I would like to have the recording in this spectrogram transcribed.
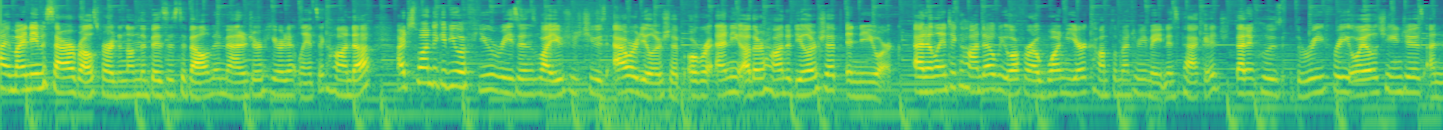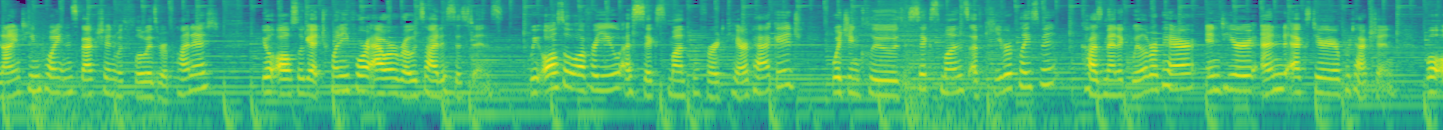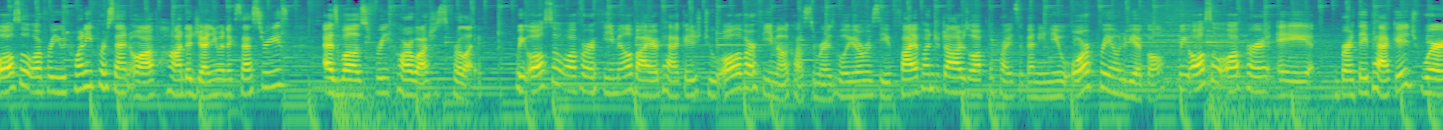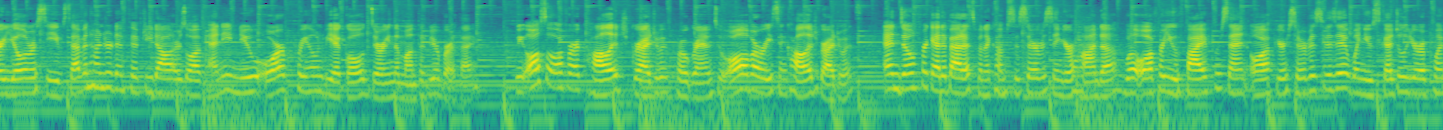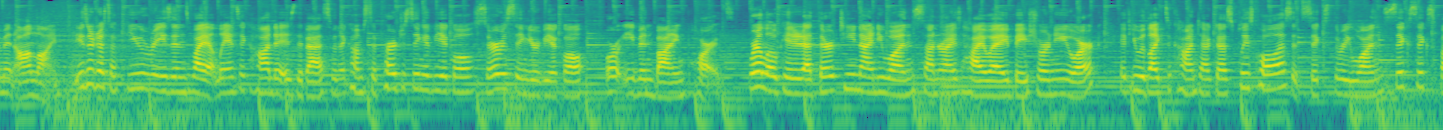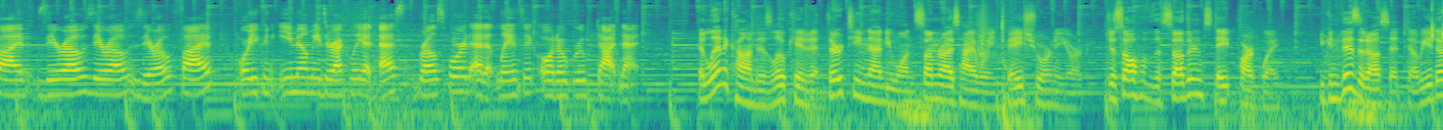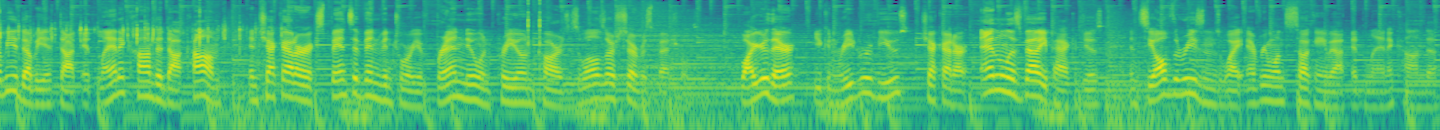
Hi, my name is Sarah Brelsford and I'm the Business Development Manager here at Atlantic Honda. I just wanted to give you a few reasons why you should choose our dealership over any other Honda dealership in New York. At Atlantic Honda, we offer a one-year complimentary maintenance package that includes three free oil changes, a 19-point inspection with fluids replenished. You'll also get 24-hour roadside assistance. We also offer you a six-month preferred care package, which includes six months of key replacement, cosmetic wheel repair, interior and exterior protection. We'll also offer you 20% off Honda Genuine accessories, as well as free car washes for life. We also offer a female buyer package to all of our female customers where you'll receive $500 off the price of any new or pre-owned vehicle. We also offer a birthday package where you'll receive $750 off any new or pre-owned vehicle during the month of your birthday. We also offer a college graduate program to all of our recent college graduates. And don't forget about us when it comes to servicing your Honda. We'll offer you 5% off your service visit when you schedule your appointment online. These are just a few reasons why Atlantic Honda is the best when it comes to purchasing a vehicle, servicing your vehicle, or even buying parts. We're located at 1391 Sunrise Highway, Bayshore, New York. If you would like to contact us, please call us at 631-665-0005 or you can email me directly at sbrelsford at atlanticautogroup.net. Atlantic Honda is located at 1391 Sunrise Highway in Bayshore, New York, just off of the Southern State Parkway. You can visit us at www.atlantichonda.com and check out our expansive inventory of brand new and pre-owned cars as well as our service specials. While you're there, you can read reviews, check out our endless value packages, and see all of the reasons why everyone's talking about Atlantic Honda.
